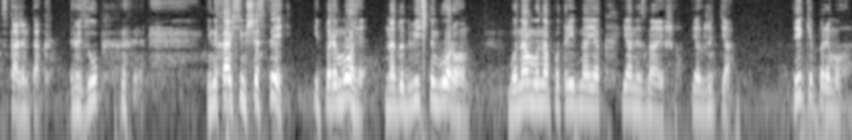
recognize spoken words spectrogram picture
Скажем так, тризуб. І нехай всім щастить і перемоги над одвічним ворогом. Бо нам вона потрібна як я не знаю що, як життя. Тільки перемога.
